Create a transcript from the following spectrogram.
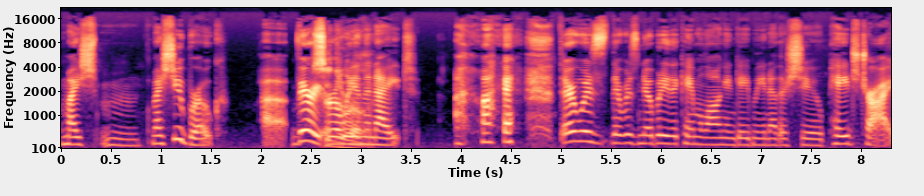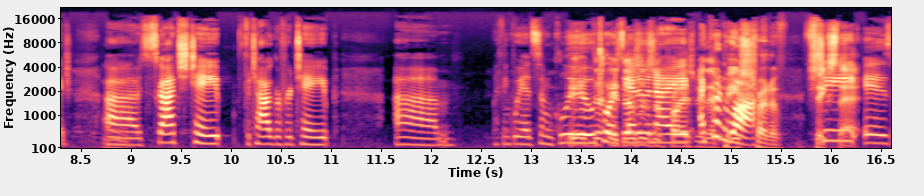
my, sh- mm, my shoe broke uh, very early in the Cinderella. night. there was there was nobody that came along and gave me another shoe. Paige tried, uh, scotch tape, photographer tape. Um, I think we had some glue It towards it the end of the night. I couldn't Paige walk. tried to fix she that. is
